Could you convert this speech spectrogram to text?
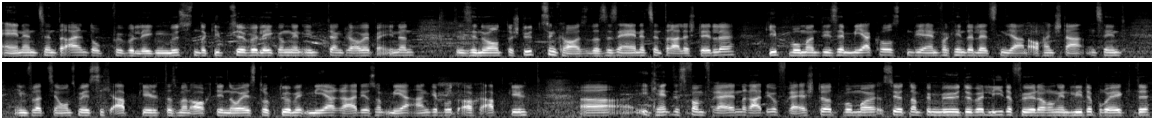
einen zentralen Topf überlegen müssen. Da gibt es ja Überlegungen intern, glaube ich, bei Ihnen, die sie nur unterstützen kann. Also dass es eine zentrale Stelle gibt, wo man diese Mehrkosten, die einfach in den letzten Jahren auch entstanden sind, inflationsmäßig abgilt, dass man auch die neue Struktur mit mehr Radios und mehr Angebot auch abgilt. Äh, ich kenne das vom freien Radio Freistadt, wo man sich dann bemüht über Liederförderungen, Liederprojekte,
